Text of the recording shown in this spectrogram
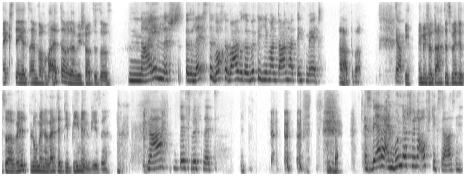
Wächst der jetzt einfach weiter oder wie schaut es aus? Nein, also letzte Woche war sogar wirklich jemand da und hat den gemäht. Ah, brav. Ja. Ich habe nämlich schon gedacht, es wird jetzt zur Wildblumen rettet die Bienenwiese. Na, das wird's nicht. es wäre ein wunderschöner Aufstiegsrasen.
